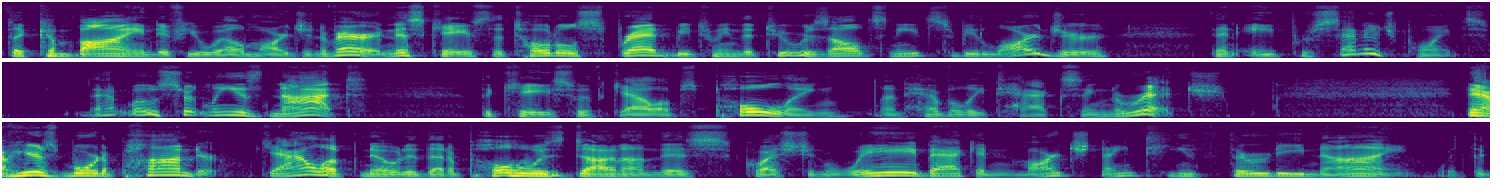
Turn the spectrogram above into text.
the combined, if you will, margin of error. In this case, the total spread between the two results needs to be larger than 8 percentage points. That most certainly is not the case with Gallup's polling on heavily taxing the rich. Now, here's more to ponder. Gallup noted that a poll was done on this question way back in March 1939, with the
